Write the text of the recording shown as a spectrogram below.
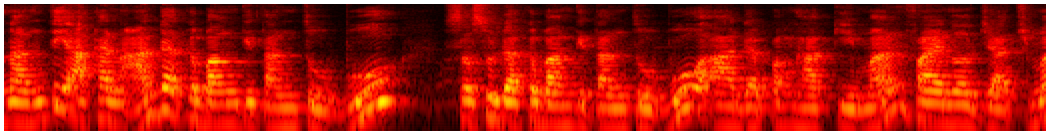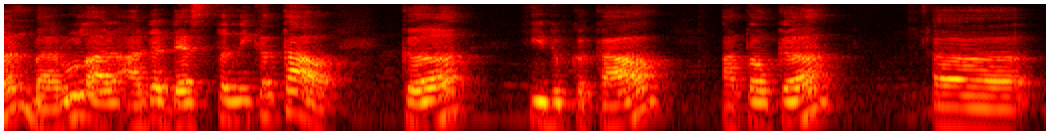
nanti akan ada kebangkitan tubuh, sesudah kebangkitan tubuh ada penghakiman, final judgment, barulah ada destiny kekal ke hidup kekal atau ke uh,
